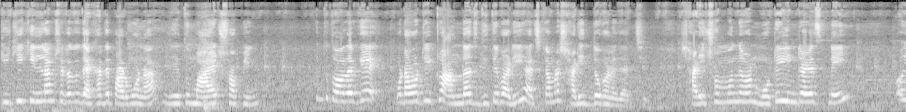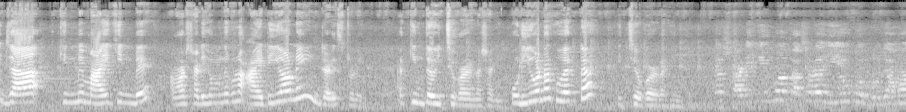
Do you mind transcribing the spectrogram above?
কী কী কিনলাম সেটা তো দেখাতে পারব না যেহেতু মায়ের শপিং কিন্তু তোমাদেরকে মোটামুটি একটু আন্দাজ দিতে পারি আজকে আমরা শাড়ির দোকানে যাচ্ছি। শাড়ি সম্বন্ধে আমার মোটেই ইন্টারেস্ট নেই। ওই যা কিনবে মাই কিনবে আমার শাড়ি সম্বন্ধে কোনো আইডিয়াও নেই ইন্টারেস্টও নেই। আর কিনতেও ইচ্ছে করে না শাড়ি। পরিও না খুব একটা ইচ্ছেও করে না কিনতে। একটা শাড়ি কিনবো তাছাড়া ইয়েও করব জামা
